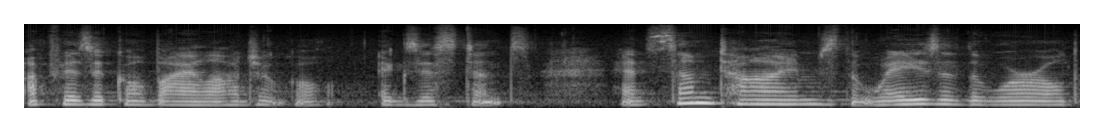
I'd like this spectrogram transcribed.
a physical, biological existence. And sometimes the ways of the world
